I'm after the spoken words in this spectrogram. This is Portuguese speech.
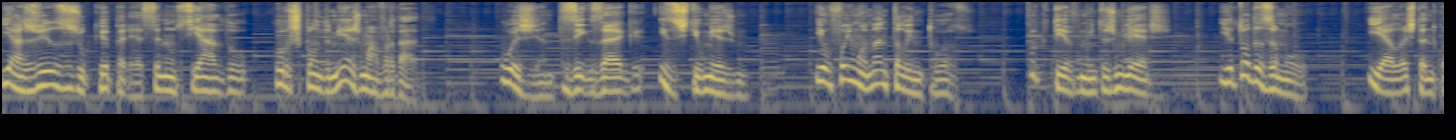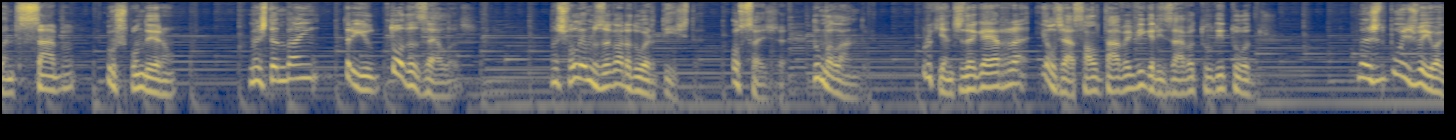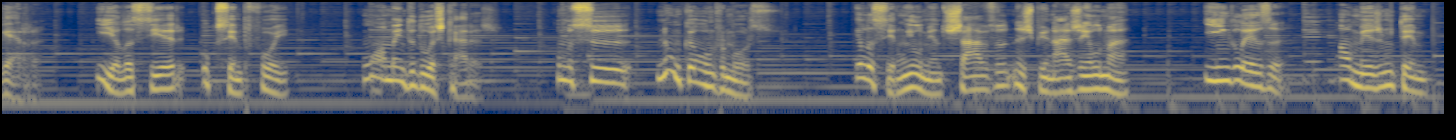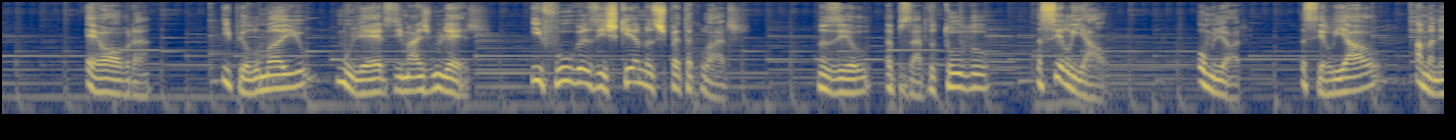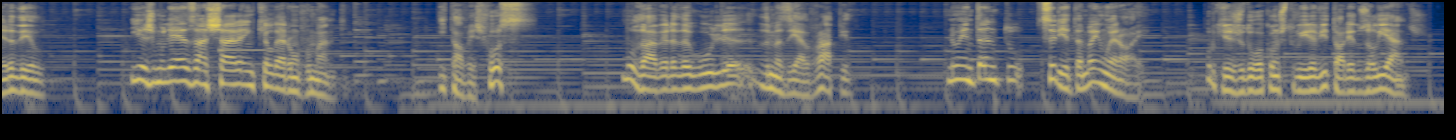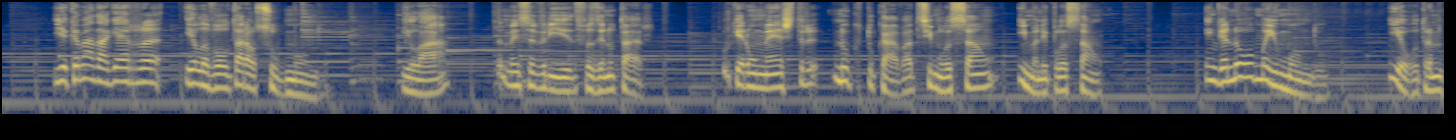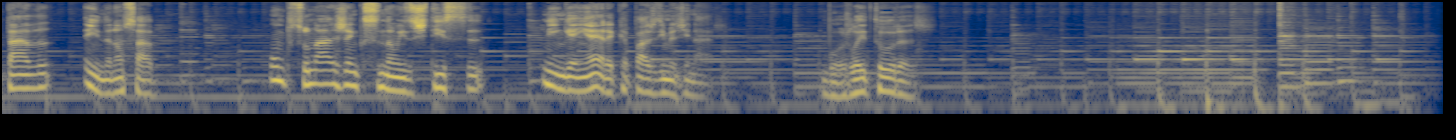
E às vezes o que aparece anunciado corresponde mesmo à verdade. O agente Zig-Zag existiu mesmo. Ele foi um amante talentoso, porque teve muitas mulheres e a todas amou, e elas, tanto quanto se sabe, corresponderam. Mas também traiu todas elas. Mas falemos agora do artista, ou seja, do malandro, porque antes da guerra ele já assaltava e vigarizava tudo e todos. Mas depois veio a guerra, e ele a ser o que sempre foi, um homem de duas caras, como se nunca um remorso. Ele a ser um elemento-chave na espionagem alemã e inglesa, ao mesmo tempo. É obra. E pelo meio, mulheres e mais mulheres, e fugas e esquemas espetaculares. Mas ele, apesar de tudo, a ser leal. Ou melhor, a ser leal à maneira dele. E as mulheres acharem que ele era um romântico. E talvez fosse. Mudava era de agulha demasiado rápido. No entanto, seria também um herói, porque ajudou a construir a vitória dos aliados. E acabada a guerra, ele a voltar ao submundo. E lá também se haveria de fazer notar, porque era um mestre no que tocava à dissimulação e manipulação. Enganou meio mundo e a outra metade ainda não sabe. Um personagem que, se não existisse, ninguém era capaz de imaginar. Boas leituras!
